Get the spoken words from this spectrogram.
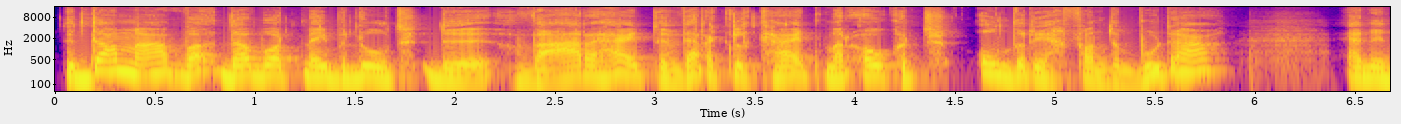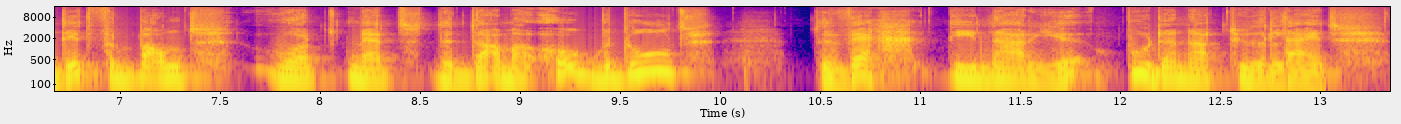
De Dhamma, daar wordt mee bedoeld de waarheid, de werkelijkheid, maar ook het onderricht van de Boeddha. En in dit verband wordt met de Dhamma ook bedoeld de weg die naar je Boeddha-natuur leidt.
